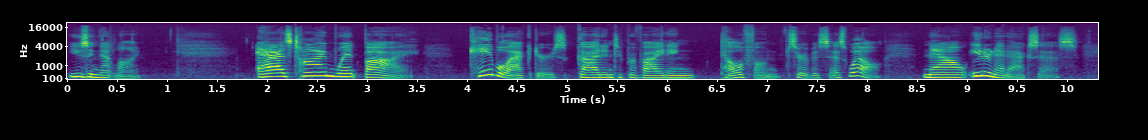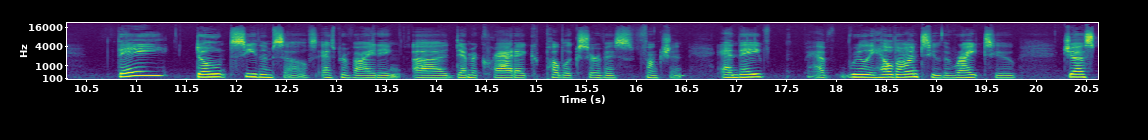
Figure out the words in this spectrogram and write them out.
using that line. As time went by, cable actors got into providing telephone service as well. Now, internet access. They don't see themselves as providing a democratic public service function, and they have really held on to the right to just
